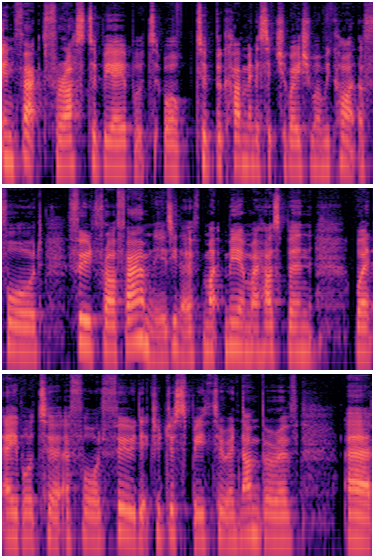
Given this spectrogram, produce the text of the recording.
in fact for us to be able to or to become in a situation where we can't afford food for our families. You know if my, me and my husband weren't able to afford food it could just be through a number of uh,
